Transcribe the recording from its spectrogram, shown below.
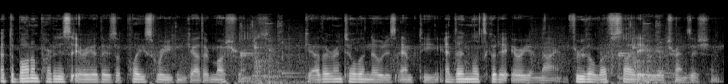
At the bottom part of this area, there's a place where you can gather mushrooms. Gather until the node is empty, and then let's go to area 9, through the left side area transition.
